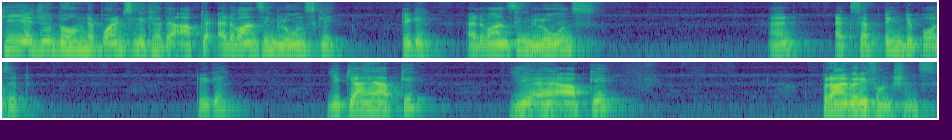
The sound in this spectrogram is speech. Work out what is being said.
कि ये जो दो हमने पॉइंट्स लिखे थे, आपके एडवांसिंग लोन्स के, ठीक है? Advancing loans and accepting deposit ठीक है? ये क्या है आपके? ये है आपके प्राइमरी फ़ंक्शंस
